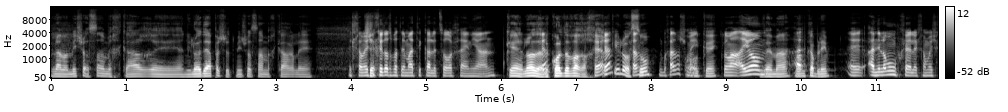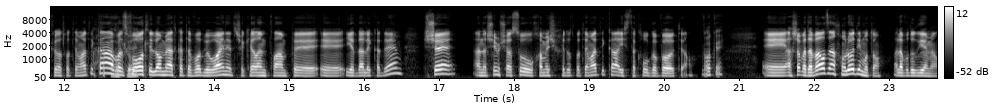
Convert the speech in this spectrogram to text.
למה, מישהו עשה מחקר, אני לא יודע פשוט, מישהו עשה מחקר ל... חמש יחידות מתמטיקה לצורך העניין. כן, לא יודע, כן. לכל דבר אחר, כן, כאילו, עשו? חד משמעית. אוקיי. כלומר, היום... ומה? אה, מה מקבלים? אה, אני לא מומחה לחמש יחידות מתמטיקה, אבל אוקיי. זכורות לי לא מעט כתבות בוויינט שקרן טראמפ אה, אה, ידע לקדם, שאנשים שעשו חמש יחידות מתמטיקה ישתכרו גבוה יותר. אוקיי. אה, עכשיו, הדבר הזה, אנחנו לא יודעים אותו על עבודות גמר.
